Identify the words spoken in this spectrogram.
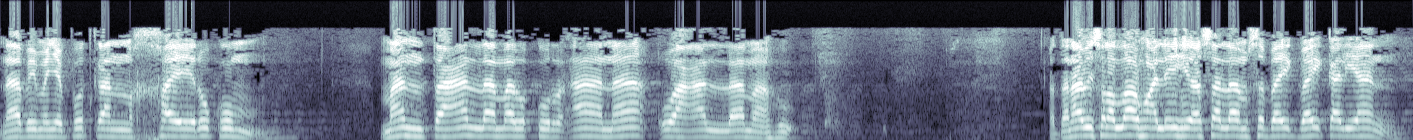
Nabi menyebutkan khairukum man ta'allama al-Qur'ana wa 'allamahu Kata Nabi sallallahu alaihi wasallam sebaik-baik kalian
